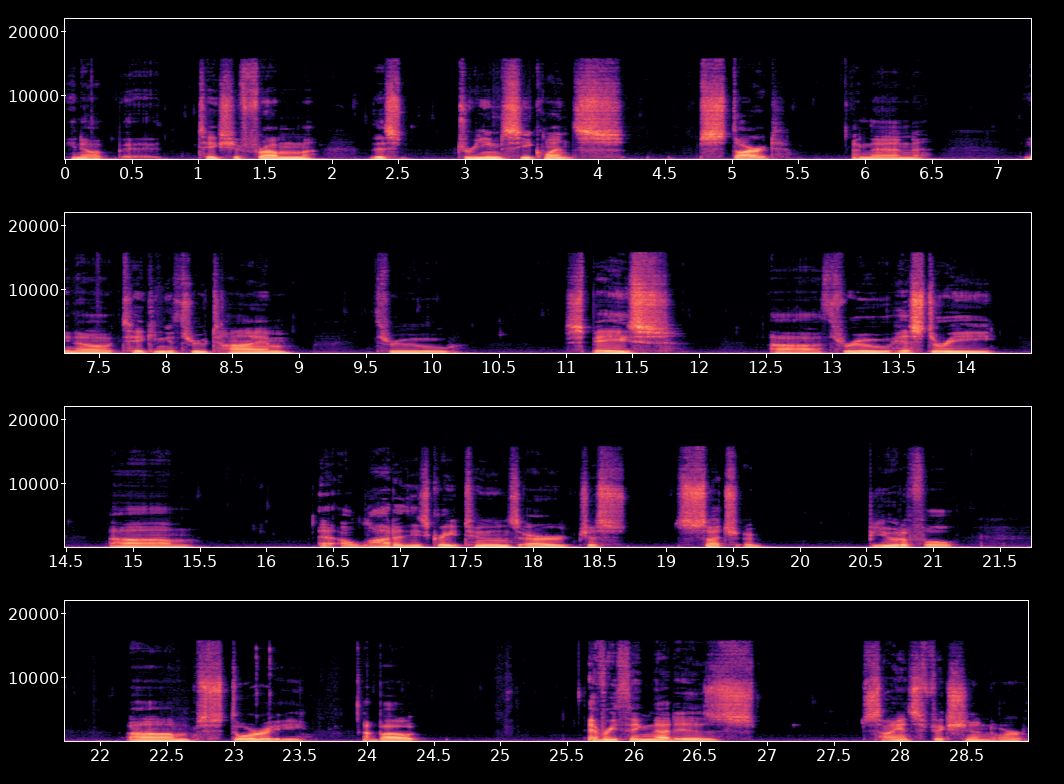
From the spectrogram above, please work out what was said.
you know, takes you from this dream sequence start and then you know, taking you through time, through space, uh, through history, um, a lot of these great tunes are just such a beautiful um, story about everything that is science fiction or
